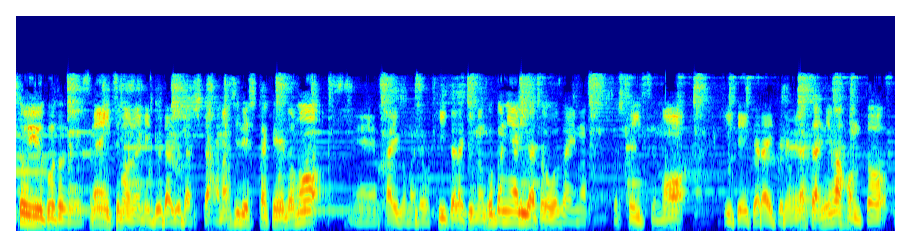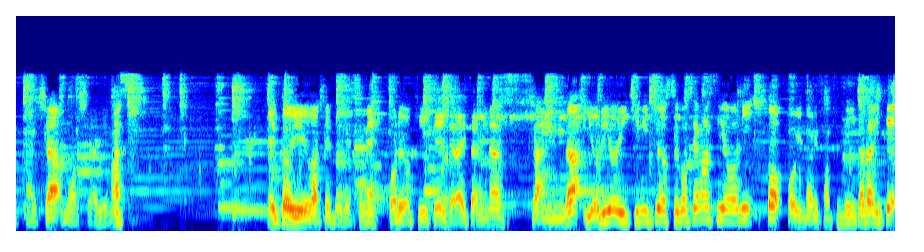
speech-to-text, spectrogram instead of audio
ということでですね、いつものようにグダグダした話でしたけれども、えー、最後までお聞きいただき誠にありがとうございます。そしていつも聞いていただいている皆さんには本当感謝申し上げます。えというわけでですね、これを聞いていただいた皆さんがより良い一日を過ごせますようにとお祈りさせていただいて、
